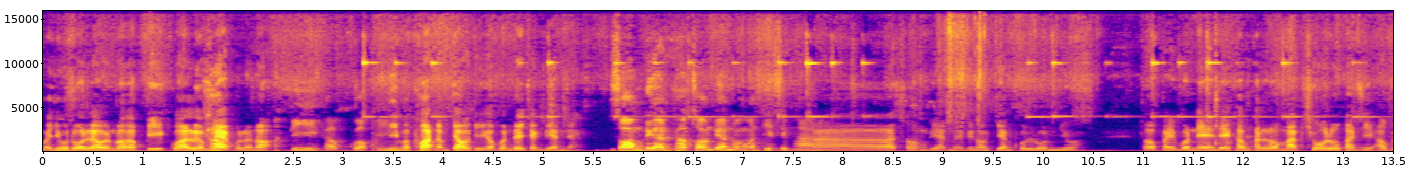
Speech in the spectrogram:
มาอยู่โดนแล้วแมันบ่ครับปีกว่าเริ่มครับแรกพุ่นแล้วเนาะปีครับกว่าปีนี่มาคลอดน้ำเจ้าติครับเพิ่นได้จากเดือนเนี่ย สองเดือนครับสองเดือนวันที่สิบห้าอ่าสองเดือนเลยพี่น้องเกี่ยงคนลนอยู่ ต่อไปบนแน่เด้ครับคันเรามักโชว์เราก็สิเอาไป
